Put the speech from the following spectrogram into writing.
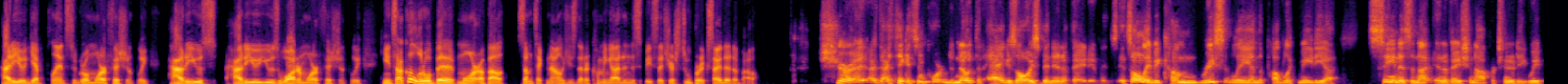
How do you get plants to grow more efficiently? How do you how do you use water more efficiently? Can you talk a little bit more about some technologies that are coming out in the space that you're super excited about? Sure. I, I, think it's important to note that ag has always been innovative. It's, it's only become recently in the public media seen as an innovation opportunity. We,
